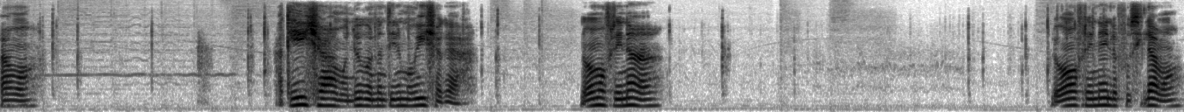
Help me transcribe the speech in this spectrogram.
Vamos. ¿A qué villa vamos, loco? No tenemos villa acá. No vamos a frenar. Lo vamos a frenar y lo fusilamos.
